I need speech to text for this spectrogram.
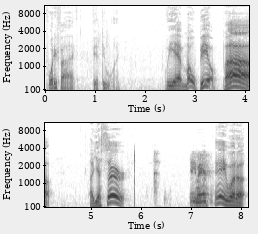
4551. We have Mobile Bob. Uh, yes, sir. Hey, man. Hey, what up?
